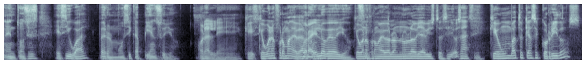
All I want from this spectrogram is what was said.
Entonces, es igual, pero en música pienso yo. Órale, qué, qué buena forma de verlo. Por ahí lo veo yo. Qué buena sí. forma de verlo, no lo había visto así. O sea, Sí. que un vato que hace corridos,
